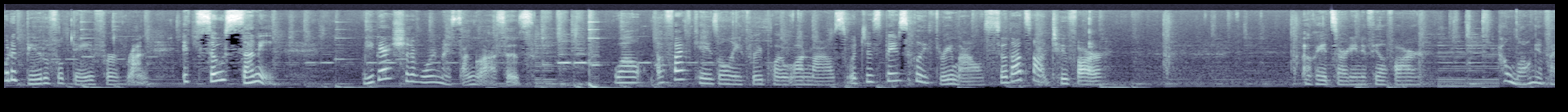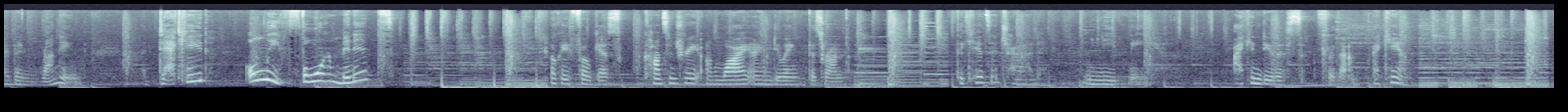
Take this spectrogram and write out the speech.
What a beautiful day for a run. It's so sunny. Maybe I should have worn my sunglasses. Well, a 5K is only 3.1 miles, which is basically 3 miles, so that's not too far. Okay, it's starting to feel far. How long have I been running? A decade? Only four minutes? Okay, focus. Concentrate on why I'm doing this run. The kids at CHaD need me. I can do this for them. I can.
